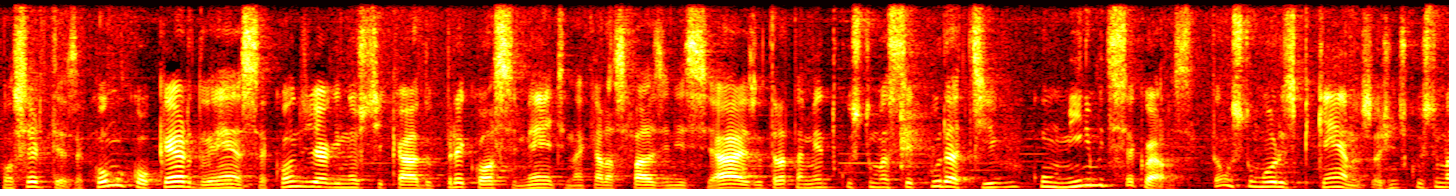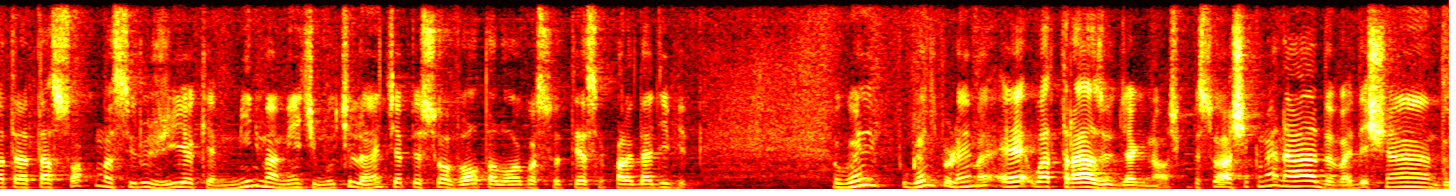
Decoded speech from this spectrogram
Com certeza. Como qualquer doença, quando diagnosticado precocemente, naquelas fases iniciais, o tratamento costuma ser curativo com o mínimo de sequelas. Então, os tumores pequenos, a gente costuma tratar só com uma cirurgia que é minimamente mutilante e a pessoa volta logo a sua ter essa qualidade de vida. O grande, o grande problema é o atraso do diagnóstico. A pessoa acha que não é nada, vai deixando.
